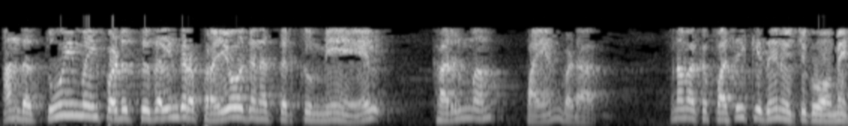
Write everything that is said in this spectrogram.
அந்த தூய்மைப்படுத்துதல்ங்கிற பிரயோஜனத்திற்கு மேல் கர்மம் பயன்படாது. நமக்கு பசிக்குதுன்னு வச்சுக்குவோமே.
